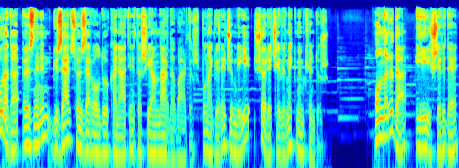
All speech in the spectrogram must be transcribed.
Burada öznenin güzel sözler olduğu kanaatini taşıyanlar da vardır. Buna göre cümleyi şöyle çevirmek mümkündür. Onları da, iyi işleri de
